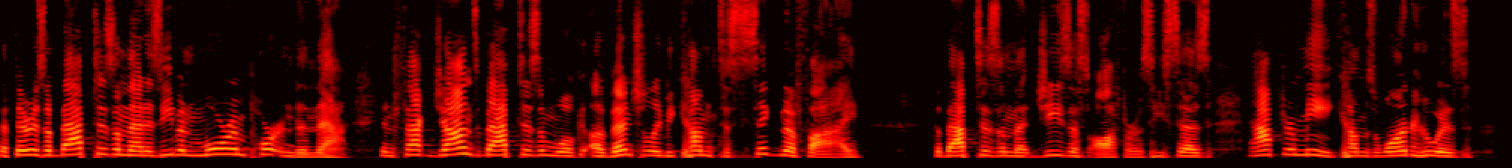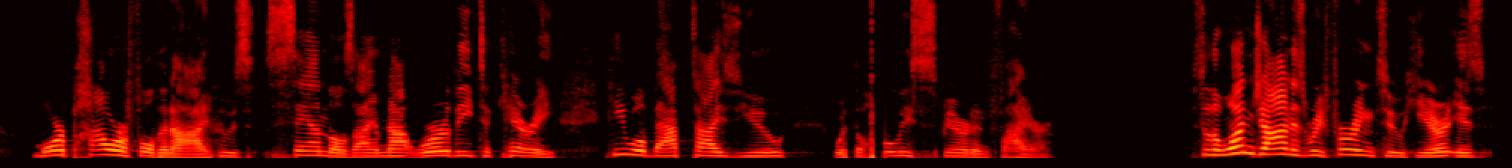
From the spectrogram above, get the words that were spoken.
that there is a baptism that is even more important than that. In fact, John's baptism will eventually become to signify the baptism that Jesus offers. He says, After me comes one who is more powerful than I, whose sandals I am not worthy to carry. He will baptize you with the Holy Spirit and fire. So, the one John is referring to here is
